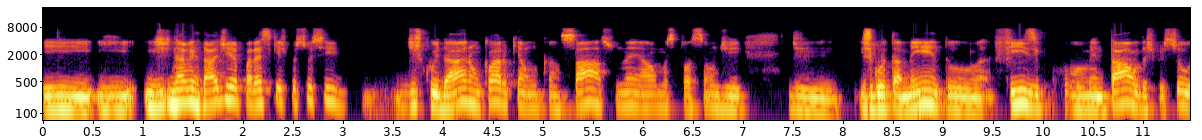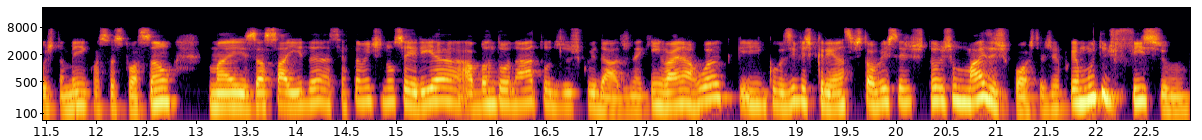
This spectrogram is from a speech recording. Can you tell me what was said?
E, e, e, na verdade parece que as pessoas se descuidaram. Claro que há um cansaço, né? Há uma situação de, de esgotamento físico, mental das pessoas também com essa situação, mas a saída certamente não seria abandonar todos os cuidados, né? Quem vai na rua, inclusive as crianças, talvez estejam mais expostas, né? Porque é muito difícil.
